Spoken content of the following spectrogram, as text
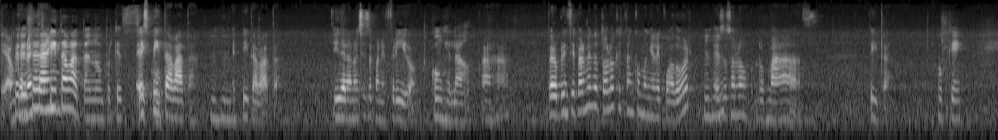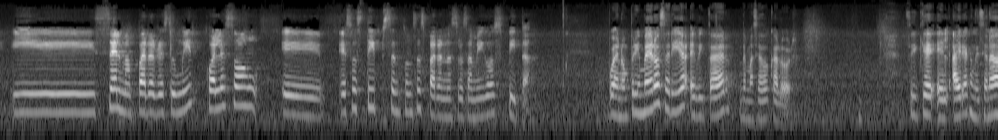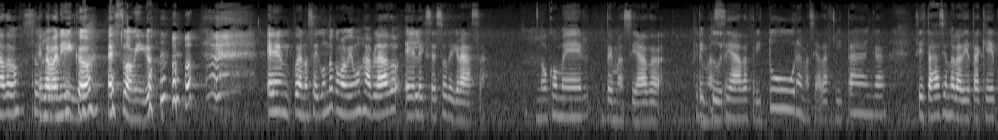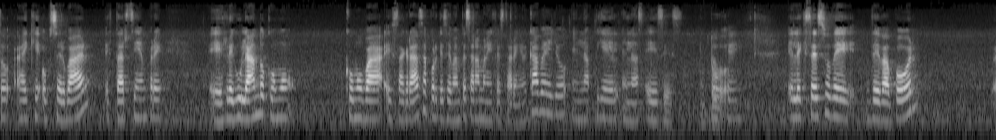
Eh, aunque Pero no está es pita bata, ¿no? Porque es, es pita bata, es pita bata. Y de la noche se pone frío. Congelado. Ajá. Pero principalmente todos los que están como en el Ecuador, esos son los, más pita. Ok. Y Selma, para resumir, ¿cuáles son eh, esos tips entonces para nuestros amigos pita? Bueno, primero sería evitar demasiado calor. Así que el aire acondicionado, el abanico es tu amigo. Em, bueno, segundo, como habíamos hablado, el exceso de grasa no comer demasiada fritura. demasiada fritura, demasiada fritanga. Si estás haciendo la dieta keto, hay que observar, estar siempre eh, regulando cómo, cómo va esa grasa, porque se va a empezar a manifestar en el cabello, en la piel, en las heces, en todo. El exceso de, de vapor,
